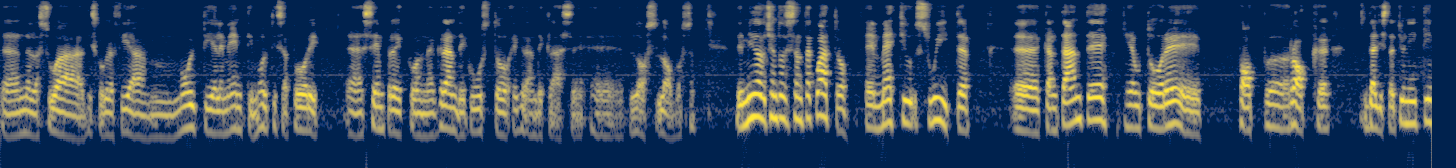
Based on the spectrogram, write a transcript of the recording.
eh, nella sua discografia molti elementi, molti sapori, eh, sempre con grande gusto e grande classe, eh, Los Lobos. Del 1964 è Matthew Sweet, eh, cantante e autore pop rock dagli Stati Uniti,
